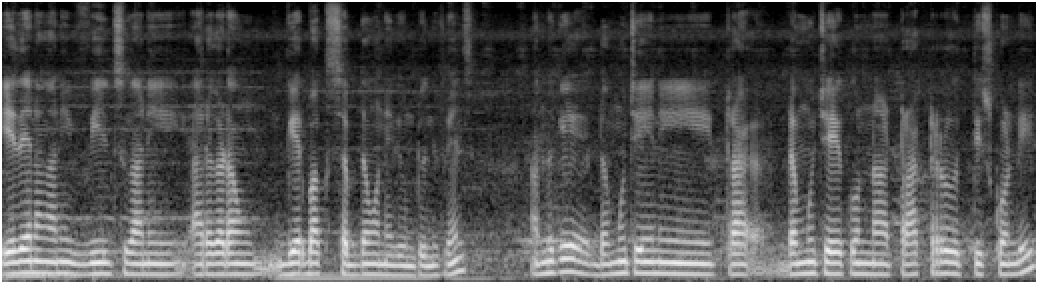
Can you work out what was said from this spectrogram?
ఏదైనా కానీ వీల్స్ కానీ అరగడం గేర్ బాక్స్ శబ్దం అనేది ఉంటుంది ఫ్రెండ్స్. అందుకే డమ్ము చేయని ట్రా డమ్ము చేయకున్న ట్రాక్టర్ తీసుకోండి.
